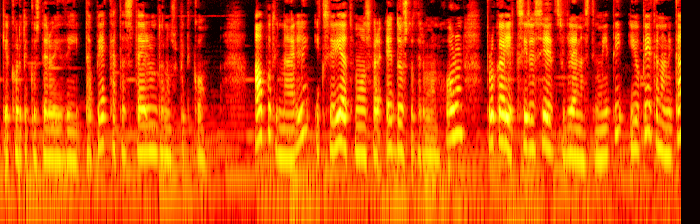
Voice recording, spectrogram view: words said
και κορτικοστεροειδή, τα οποία καταστέλουν τον νοσοποιητικό. Από την άλλη, η ξηρή ατμόσφαιρα εντός των θερμών χώρων προκαλεί ξηρασία της βλένας στη μύτη, η οποία κανονικά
